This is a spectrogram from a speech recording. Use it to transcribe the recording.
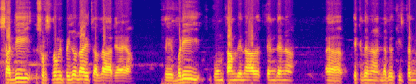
ਸਾਡੀ ਸੁਰਤ ਤੋਂ ਵੀ ਪਹਿਲੋਂ ਦਾ ਇਹ ਚੱਲਦਾ ਆ ਰਿਹਾ ਆ। ਤੇ ਬੜੀ ਧੂਮਧਾਮ ਦੇ ਨਾਲ ਤਿੰਨ ਦਿਨ ਇੱਕ ਦਿਨ ਨਗਰ ਕੀਰਤਨ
